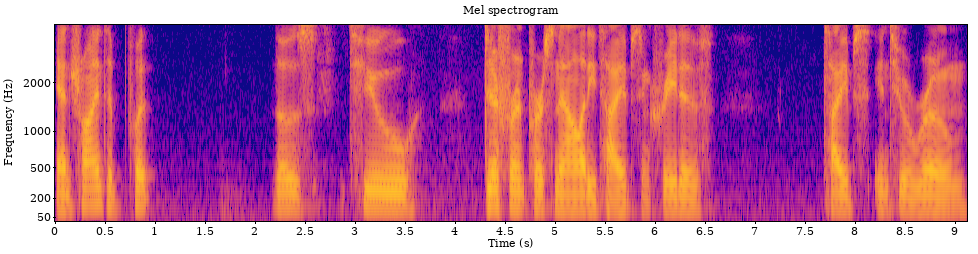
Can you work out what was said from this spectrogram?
And trying to put those two different personality types and creative types into a room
